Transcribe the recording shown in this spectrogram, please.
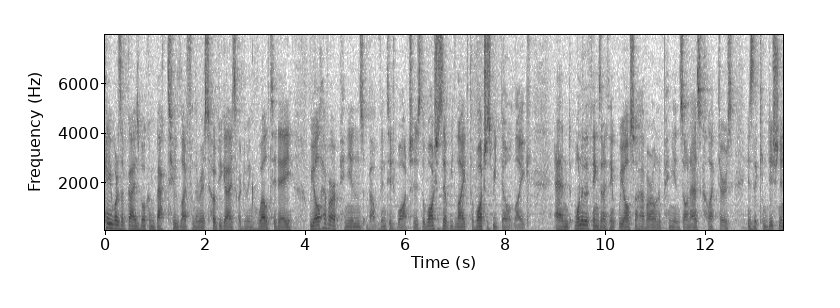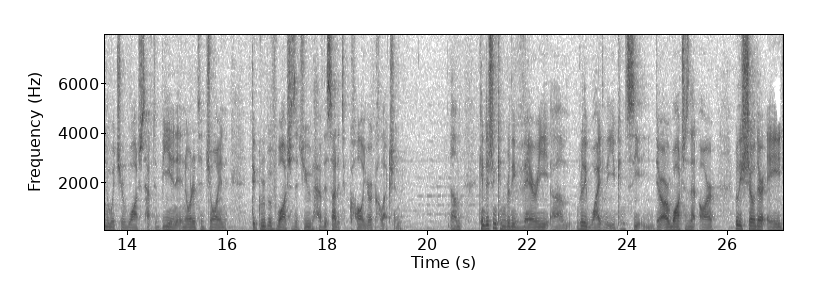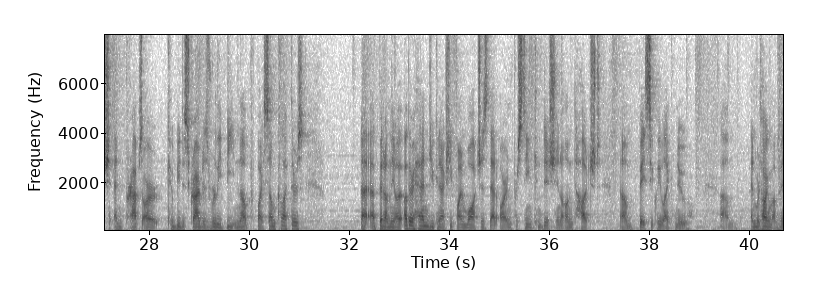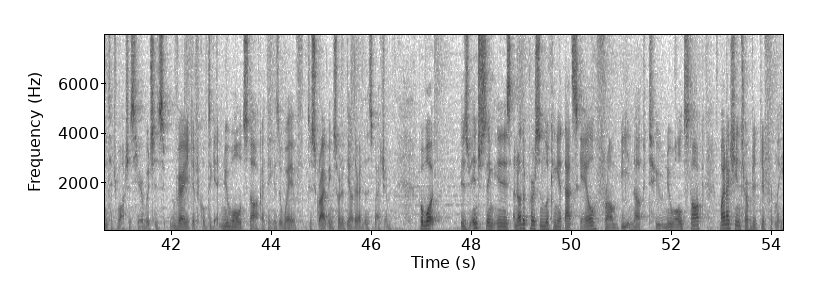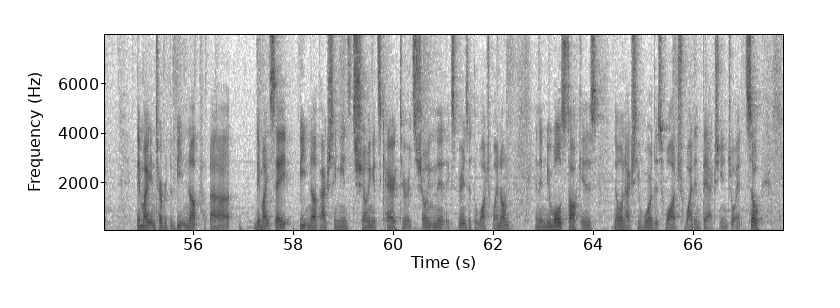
Hey, what is up guys? Welcome back to Life from the Wrist. Hope you guys are doing well today. We all have our opinions about vintage watches, the watches that we like, the watches we don't like. And one of the things that I think we also have our own opinions on as collectors is the condition in which your watches have to be in in order to join the group of watches that you have decided to call your collection. Um, condition can really vary um, really widely. You can see there are watches that are really show their age and perhaps are could be described as really beaten up by some collectors. Uh, but on the other hand, you can actually find watches that are in pristine condition, untouched, um, basically like new. Um, and we're talking about vintage watches here, which is very difficult to get. New old stock, I think, is a way of describing sort of the other end of the spectrum. But what is interesting is another person looking at that scale from beaten up to new old stock might actually interpret it differently. They might interpret the beaten up, uh, they might say beaten up actually means it's showing its character, it's showing the experience that the watch went on. And then new old stock is no one actually wore this watch, why didn't they actually enjoy it? So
